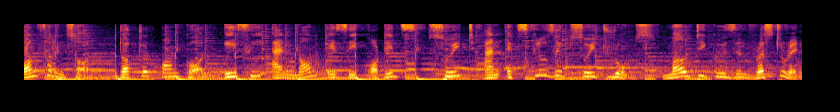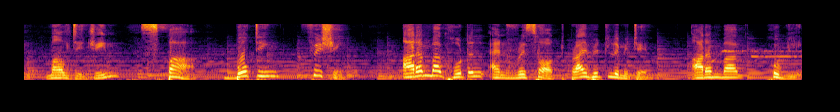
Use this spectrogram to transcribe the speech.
conference hall Doctor on call, AC and non AC cottage, suite and exclusive suite rooms, multi cuisine restaurant, multi gym, spa, boating, fishing. Arambag Hotel and Resort Private Limited, Arambag, Hooghly.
